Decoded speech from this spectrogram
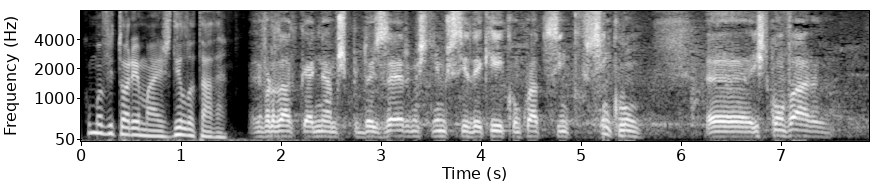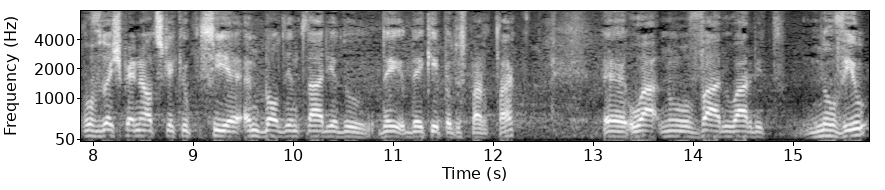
com uma vitória mais dilatada. É verdade que ganhámos por 2-0, mas tínhamos sido aqui com 4-5-5-1. Uh, isto com VAR, houve dois penaltis que aquilo parecia handball dentro da área do, da, da equipa do Spartak. Uh, o, no VAR o árbitro não viu,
